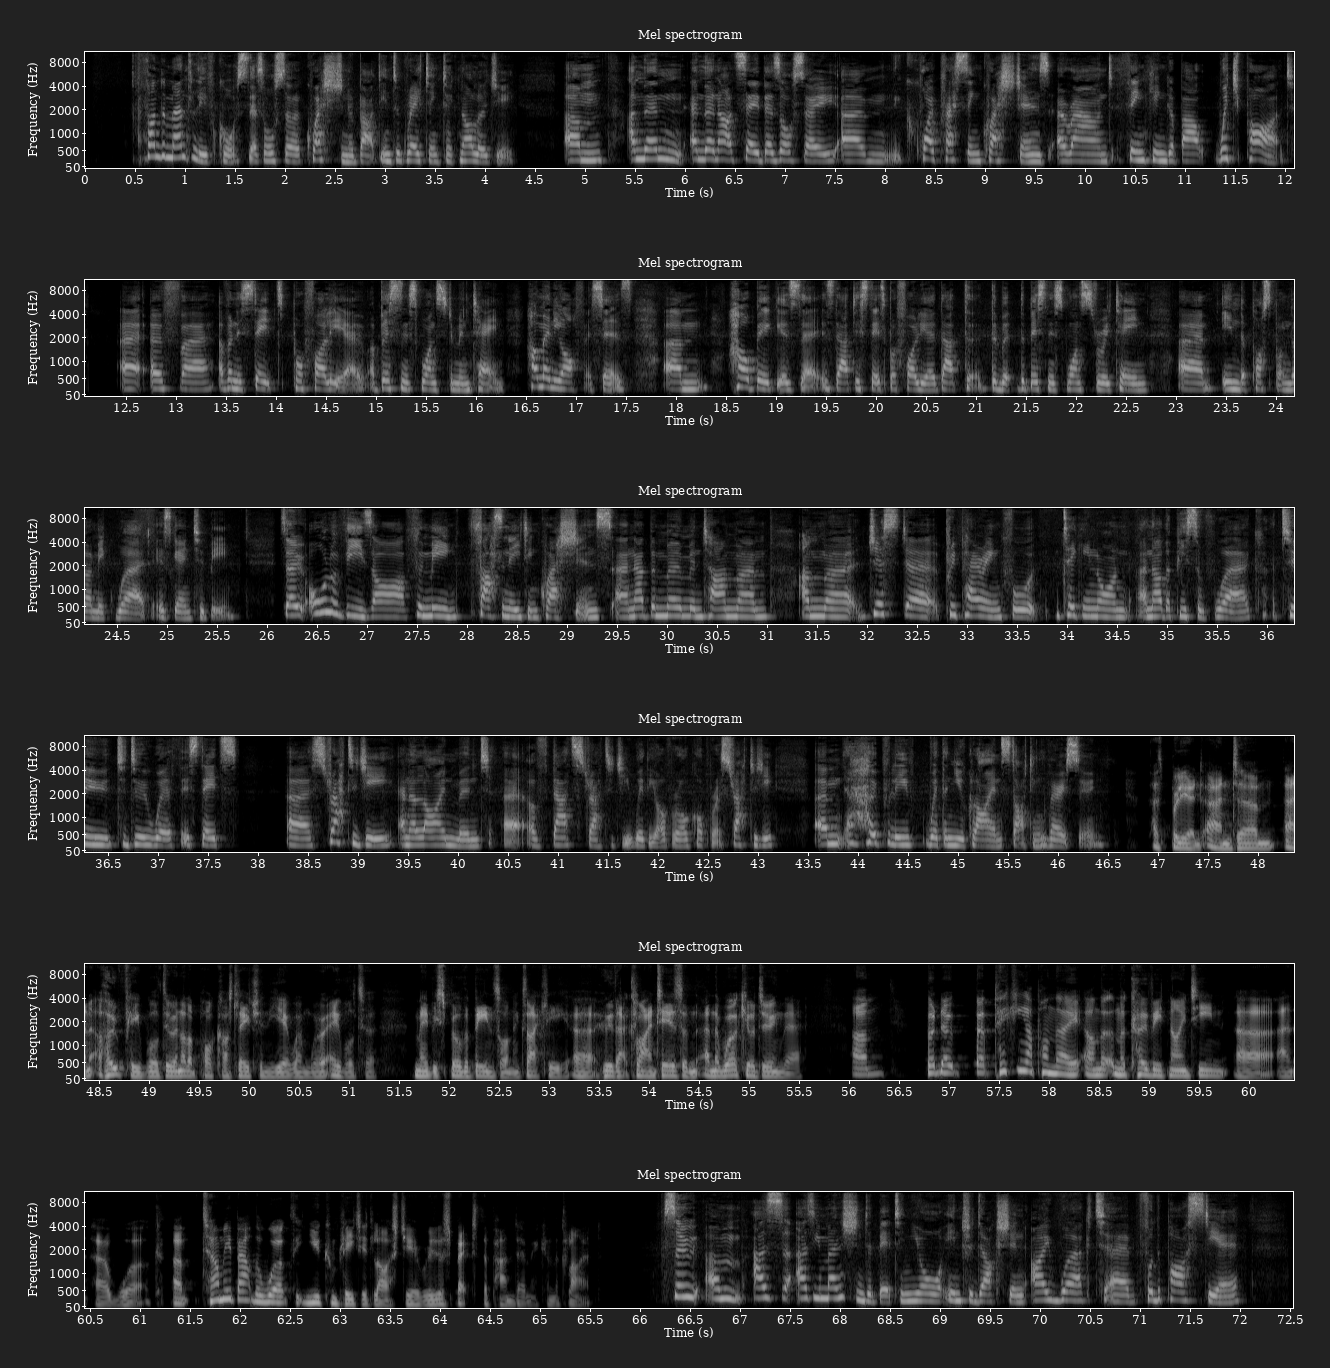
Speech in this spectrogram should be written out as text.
Fundamentally, of course, there's also a question about integrating technology. Um, and then, and then I'd say there's also um, quite pressing questions around thinking about which part uh, of uh, of an estate portfolio a business wants to maintain. How many offices? Um, how big is uh, is that estate portfolio that the, the, the business wants to retain um, in the post pandemic world is going to be? So all of these are for me fascinating questions, and at the moment I'm um, I'm uh, just uh, preparing for taking on another piece of work to to do with estates uh, strategy and alignment uh, of that strategy with the overall corporate strategy. Um, hopefully, with a new client starting very soon. That's brilliant, and um, and hopefully we'll do another podcast later in the year when we're able to maybe spill the beans on exactly uh, who that client is and, and the work you're doing there. Um, but no, but picking up on the on the, the COVID nineteen uh, uh, work, um, tell me about the work that you completed last year with respect to the pandemic and the client. So, um, as as you mentioned a bit in your introduction, I worked uh, for the past year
